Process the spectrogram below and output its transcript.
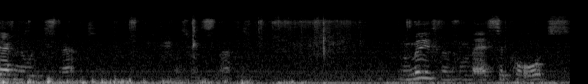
they haven't already snapped. This one's snapped. Remove them from their supports.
